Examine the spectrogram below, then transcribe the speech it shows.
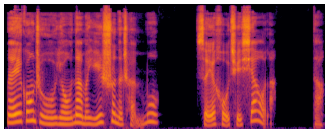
梅公主有那么一瞬的沉默，随后却笑了，道：“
